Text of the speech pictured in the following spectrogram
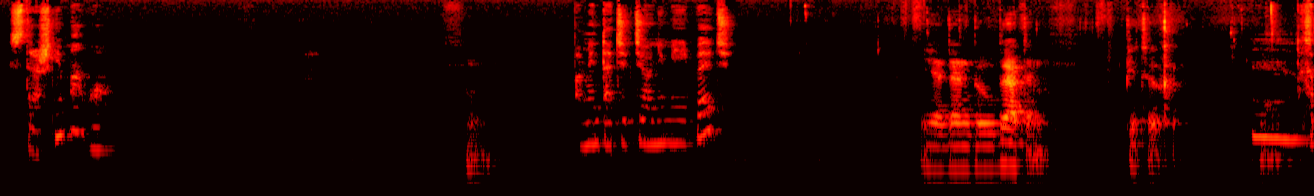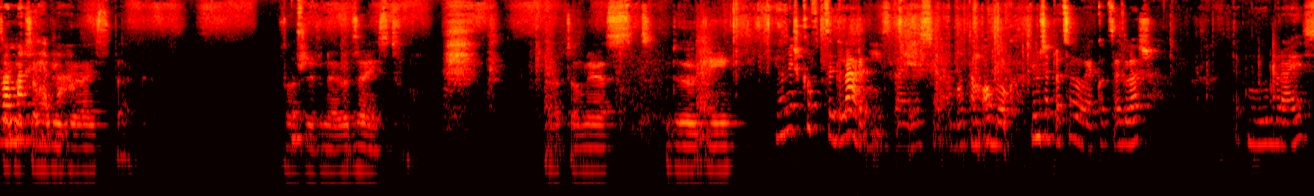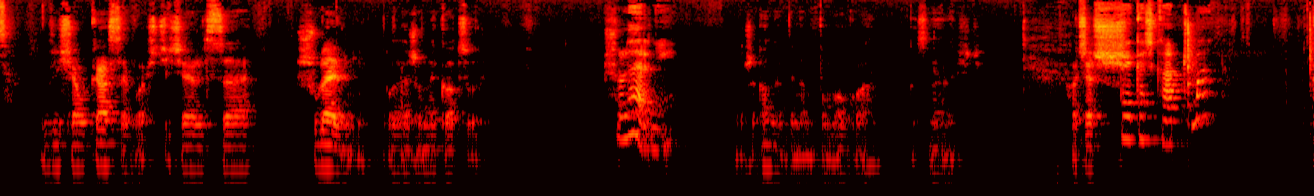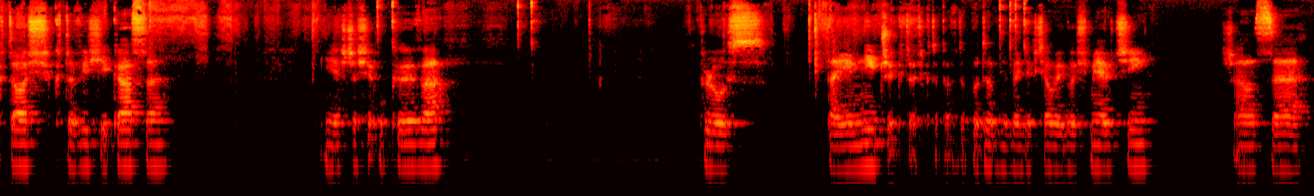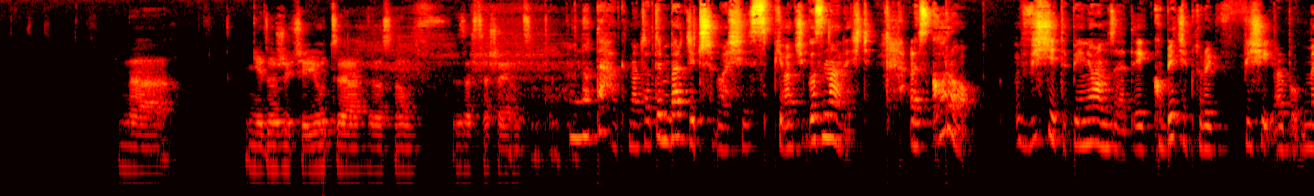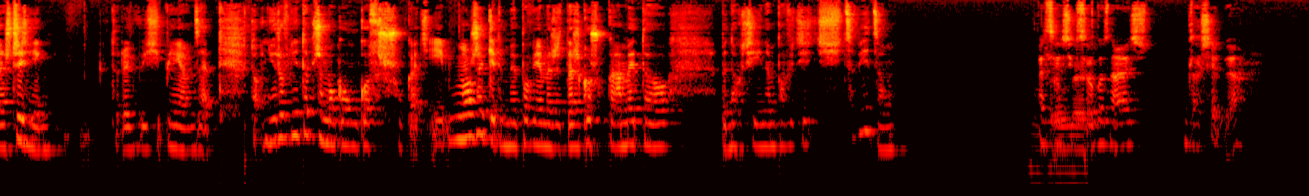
strasznie mało. Pamiętacie, gdzie oni mieli być? Jeden był bratem Pietruchy. Mm, Z chyba tego, co mówił marchewa. Bryce, tak. Warzywne rodzeństwo. Natomiast drugi Ja mieszkał w ceglarni, zdaje się, albo tam obok. Wiem, że pracował jako ceglarz. Mówił Bryce. wisiał kasę właścicielce szulerni urażony kocur. Szulerni. Może ona by nam pomogła go znaleźć. Chociaż To jakaś karczma? ktoś, kto wisi kasę i jeszcze się ukrywa, plus tajemniczy ktoś, kto prawdopodobnie będzie chciał jego śmierci, szanse na niedożycie jutra rosną w zastraszającym tempie. No tak, no to tym bardziej trzeba się spiąć i go znaleźć. Ale skoro wisi te pieniądze tej kobiecie, której wisi, albo mężczyźnie, której wisi pieniądze, to oni równie dobrze mogą go szukać. I może kiedy my powiemy, że też go szukamy, to będą chcieli nam powiedzieć, co wiedzą. A co jeśli chcą go znaleźć dla siebie?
